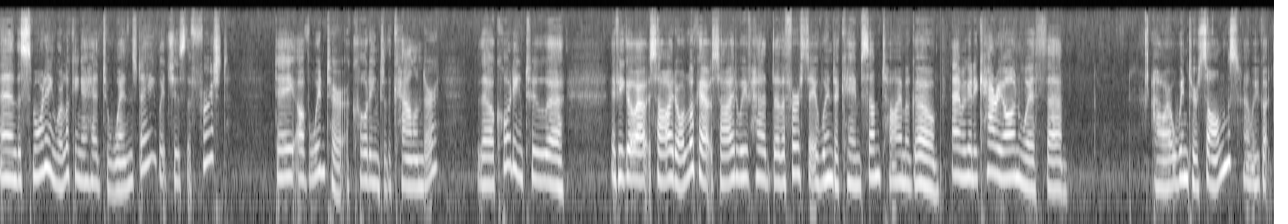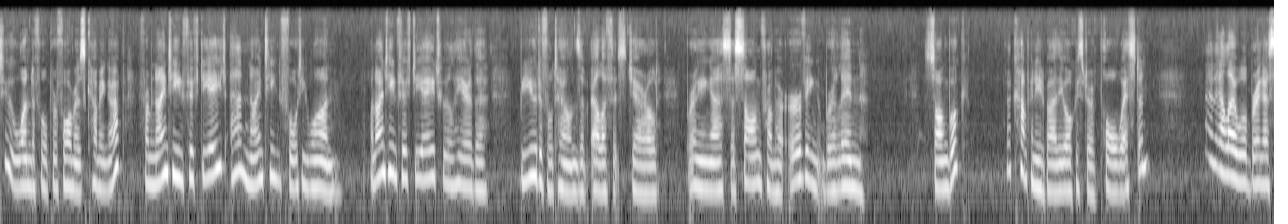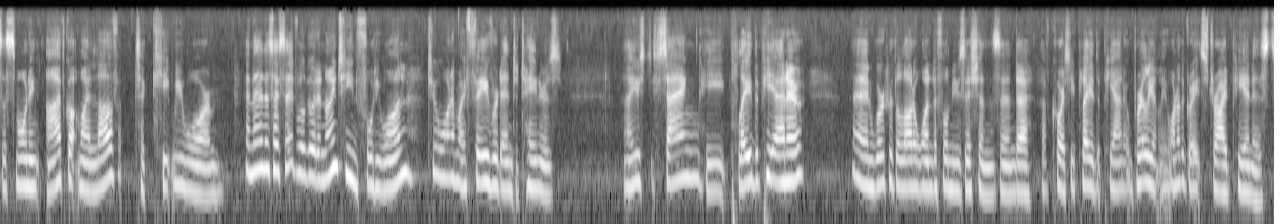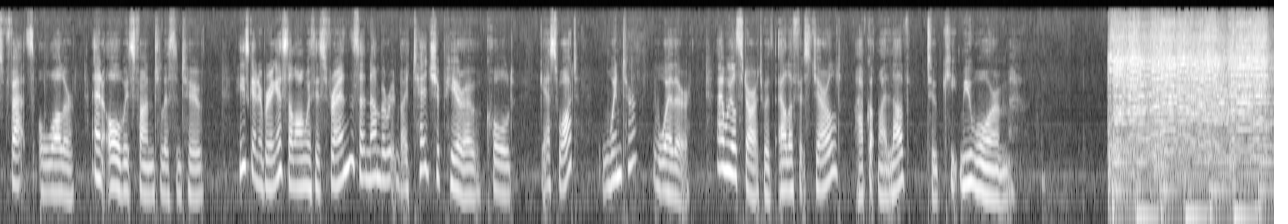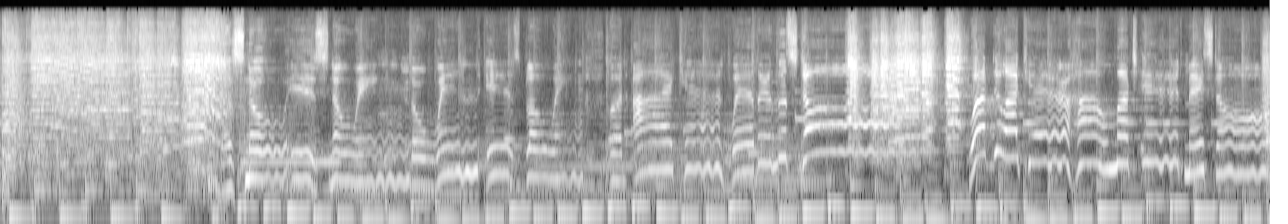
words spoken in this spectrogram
And this morning we're looking ahead to Wednesday, which is the first day of winter according to the calendar. Though, according to uh, if you go outside or look outside, we've had uh, the first day of winter came some time ago. And we're going to carry on with uh, our winter songs. And we've got two wonderful performers coming up from 1958 and 1941. On 1958, we'll hear the beautiful tones of Ella Fitzgerald, bringing us a song from her Irving Berlin songbook, accompanied by the orchestra of Paul Weston. And Ella will bring us this morning, I've Got My Love to Keep Me Warm. And then, as I said, we'll go to 1941 to one of my favorite entertainers. I used to sang, he played the piano, and worked with a lot of wonderful musicians. And uh, of course, he played the piano brilliantly. One of the great stride pianists, Fats Waller, and always fun to listen to. He's going to bring us, along with his friends, a number written by Ted Shapiro called Guess What? Winter Weather. And we'll start with Ella Fitzgerald. I've got my love to keep me warm. The snow is snowing, the wind is blowing, but I can't weather the storm. What do I care how much it may storm?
